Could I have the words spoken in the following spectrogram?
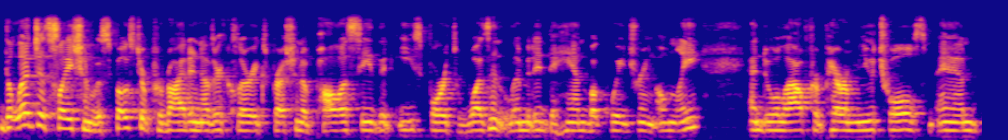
the legislation was supposed to provide another clear expression of policy that esports wasn't limited to handbook wagering only and to allow for pari-mutuels and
